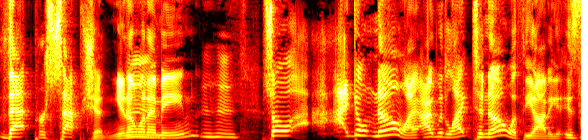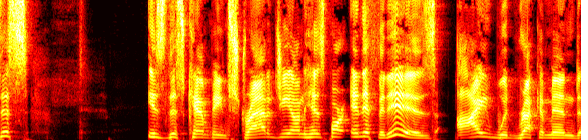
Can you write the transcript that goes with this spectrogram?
That perception, you know what I mean? Mm-hmm. So I- I don't know. I, I would like to know what the audience is. This is this campaign strategy on his part, and if it is, I would recommend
